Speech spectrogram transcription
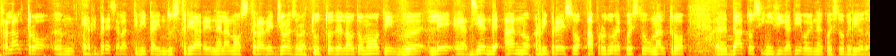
Tra l'altro ehm, è ripresa l'attività industriale nella nostra regione, soprattutto dell'automotive, le aziende hanno ripreso a produrre, questo è un altro eh, dato significativo in questo periodo?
